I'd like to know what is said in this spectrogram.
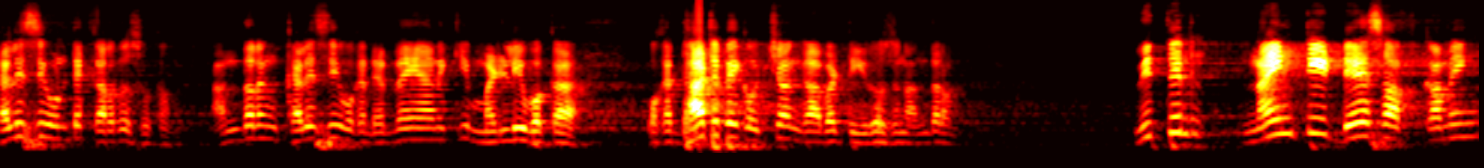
కలిసి ఉంటే కలదు సుఖం. అందరం కలిసి ఒక నిర్ణయానికి మళ్ళీ ఒక ఒక ధాటిపైకి వచ్చాం కాబట్టి ఈ రోజున అందరం. Within ninety days of coming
